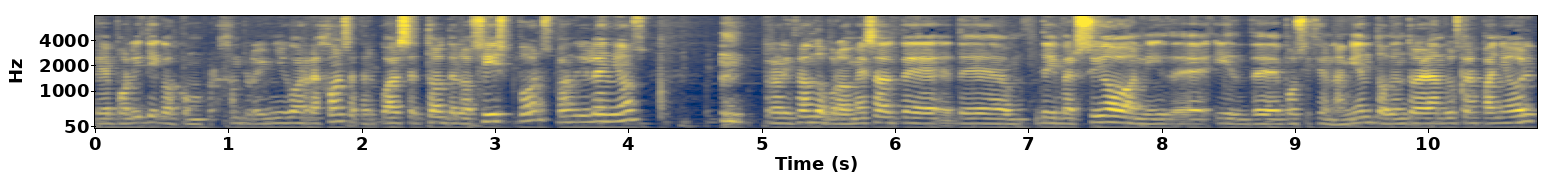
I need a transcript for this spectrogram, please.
que políticos como por ejemplo Íñigo Errejón se acercó al sector de los esports madrileños realizando promesas de, inversión y de, posicionamiento dentro de la industria español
